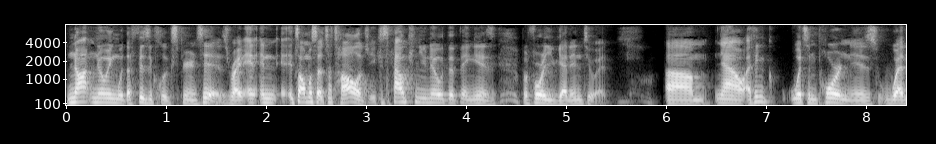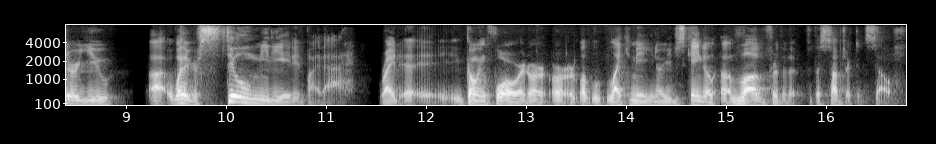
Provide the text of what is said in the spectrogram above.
not knowing what the physical experience is, right? And, and it's almost a tautology because how can you know what the thing is before you get into it? Um, now, I think what's important is whether you uh, whether you're still mediated by that, right, uh, going forward, or, or like me, you know, you just gained a, a love for the, for the subject itself.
